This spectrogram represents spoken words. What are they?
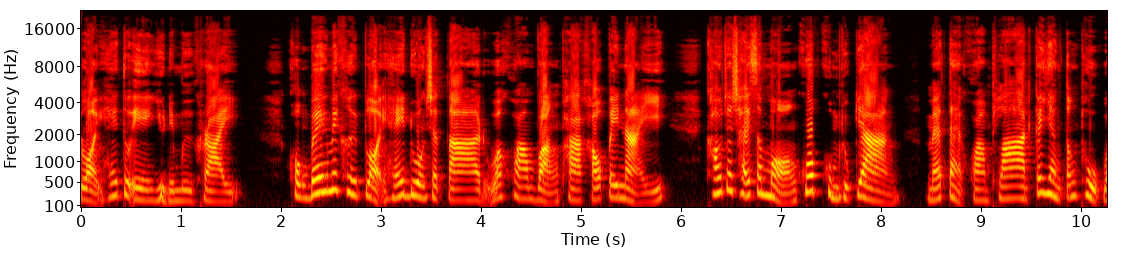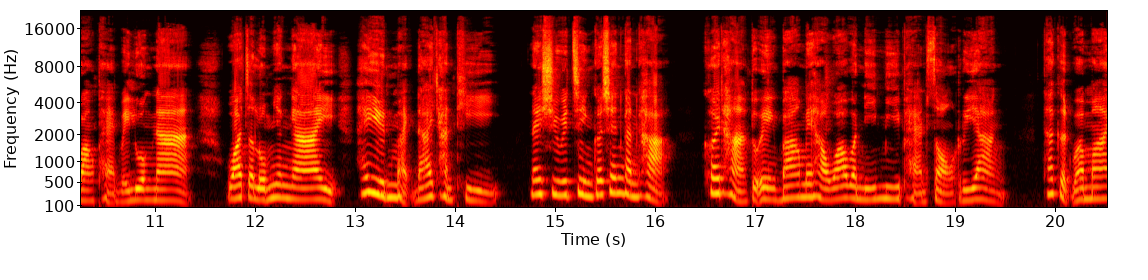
ปล่อยให้ตัวเองอยู่ในมือใคร คงเบ้งไม่เคยปล่อยให้ดวงชะตาหรือว่าความหวังพาเขาไปไหน เขาจะใช้สมองควบคุมทุกอย่าง แม้แต่ความพลาดก็ยังต้องถูกวางแผนไว้ล่วงหน้า ว่าจะล้มยังไง ให้ยืนใหม่ได้ทันที ในชีวิตจริงก็เช่นกันค่ะ เคยถามตัวเองบ้างไหมคะว่าวันนี้มีแผนสองหรือยัง ถ้าเกิดว่าไม่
